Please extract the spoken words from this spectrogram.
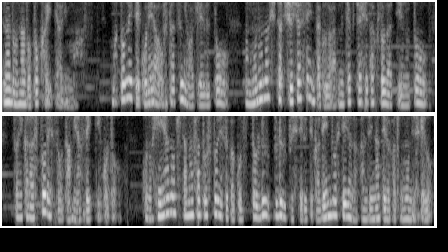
などなどと書いてあります。まとめてこれらを2つに分けると、物の取捨選択がめちゃくちゃ下手くそだっていうのと、それからストレスを溜めやすいっていうこと。この部屋の汚さとストレスがこうずっとループループしてるっていうか連動してるような感じになってるかと思うんですけど、ま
